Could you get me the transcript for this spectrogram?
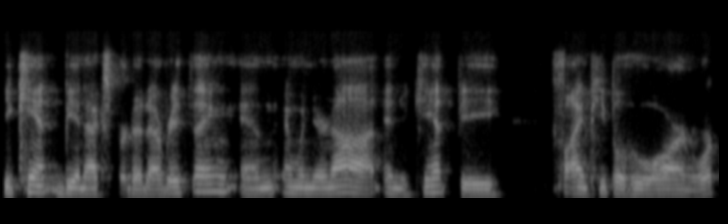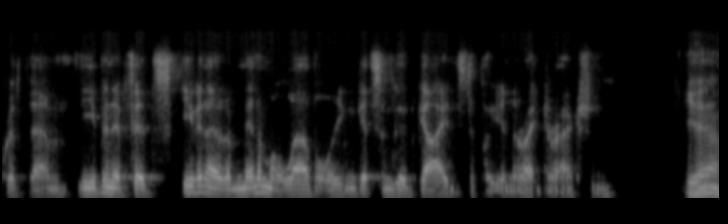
you can't be an expert at everything, and and when you're not, and you can't be, find people who are and work with them, even if it's even at a minimal level, you can get some good guidance to put you in the right direction. Yeah.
